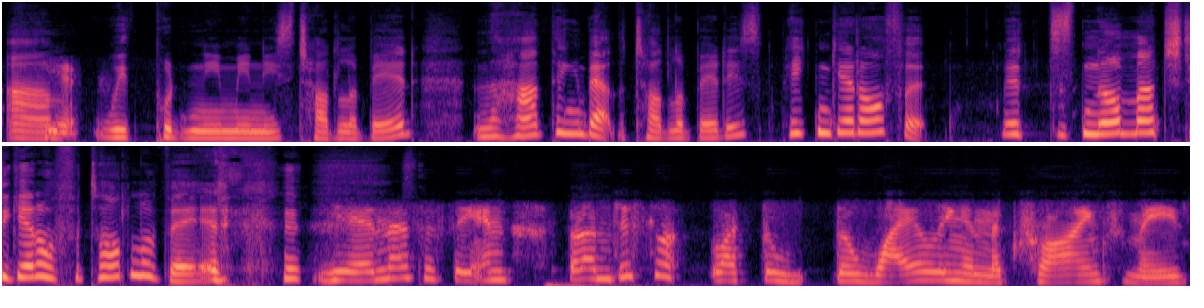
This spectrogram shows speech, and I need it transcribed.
um, Yep. with putting him in his toddler bed. And the hard thing about the toddler bed is he can get off it. It's not much to get off a toddler bed. Yeah, and that's the thing. And but I'm just not like the the wailing and the crying for me is,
